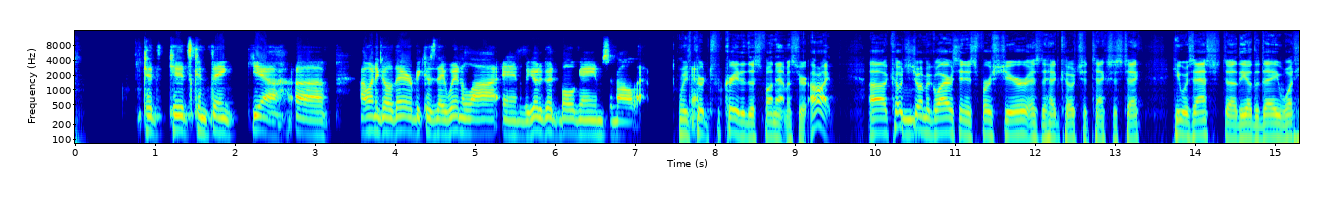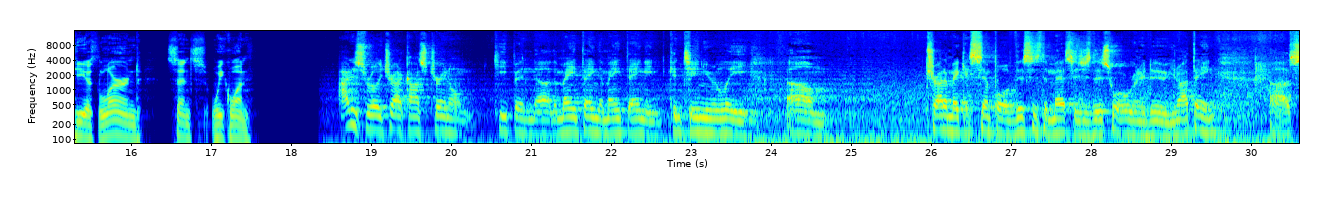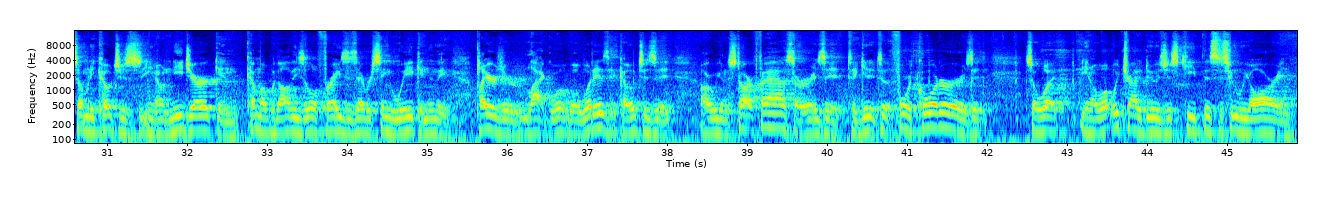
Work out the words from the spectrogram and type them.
kids kids can think, yeah, uh, I want to go there because they win a lot and we go to good bowl games and all that. We've Yeah. cr- created this fun atmosphere. All right. Uh, coach Mm-hmm. McGuire is in his first year as the head coach at Texas Tech. He was asked uh, the other day what he has learned since week one. I just really try to concentrate on keeping uh, the main thing the main thing and continually um, try to make it simple. This is the message. This is what we're going to do. You know, I think uh, so many coaches, you know, knee jerk and come up with all these little phrases every single week, and then the players are like, "Well, well what is it, coach? Is it are we going to start fast, or is it to get it to the fourth quarter, or is it?" So what you know, what we try to do is just keep this is who we are and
